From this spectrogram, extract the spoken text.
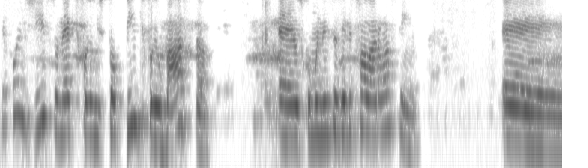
Depois disso, né, que foi o estopim, que foi o basta, é, os comunistas eles falaram assim, é,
